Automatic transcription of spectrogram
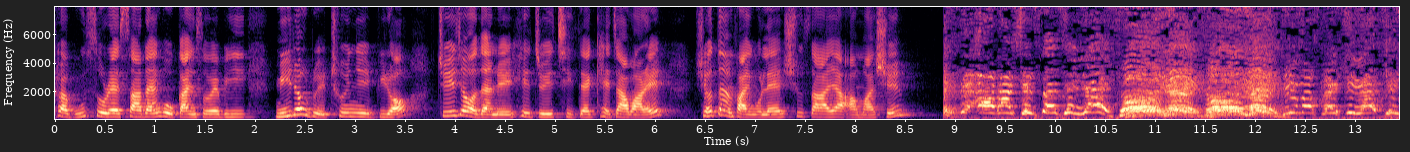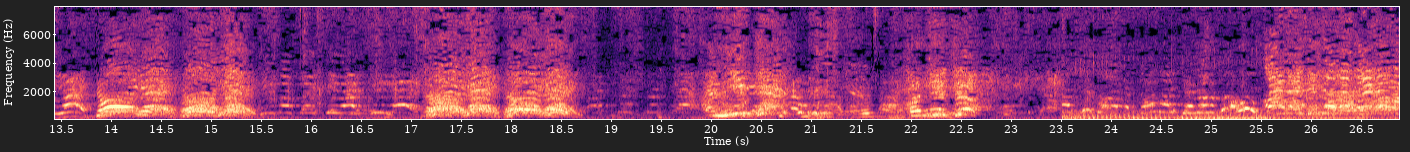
ထွက်ဘူးဆိုတဲ့စာတမ်းကိုကင်ဆွဲပြီးမိတို့တွေထွင်းညစ်ပြီးတော့ကြွေးကြော်တန်တွေဟစ်ကြွေးချီတက်ခဲ့ကြပါတယ်။ရုပ်တံဖိုင်ကိုလည်းရှုစားရအောင်ပါရှင်။စစ်အာဏာရှင်စန့်ကျင်ရေးဒိုးရေးဒိုးရေးဒီမိုကရေစီအကျင့်ရေးဒိုးရေးဒိုးရေးဒီမိုကရေစီအကျင့်ရေးဒိုးရေးဒိုးရေးအမြင့်ပြ အမြင့်ပြအာဏာရှင်ဆိုတာဘယ်တော့မှ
